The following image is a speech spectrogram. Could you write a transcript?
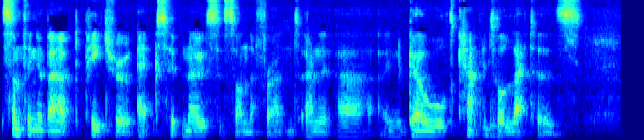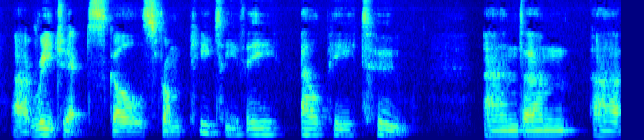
something about Peter X Hipgnosis on the front and uh, in gold capital letters. Uh, reject skulls from PTV LP2. And um, uh,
